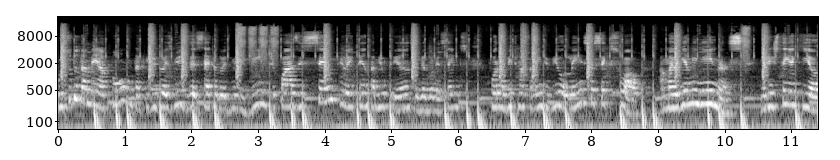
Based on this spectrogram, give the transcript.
O estudo também aponta que de 2017 a 2020, quase 180 mil crianças e adolescentes foram vítimas também de violência sexual, a maioria meninas. E a gente tem aqui, ó,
